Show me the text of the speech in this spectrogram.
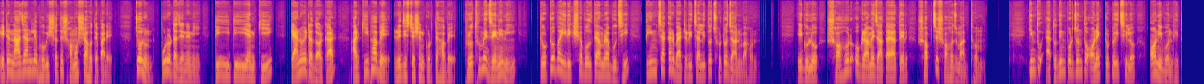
এটা না জানলে ভবিষ্যতে সমস্যা হতে পারে। চলুন পুরোটা জেনে নিই, টিইটিইএন কি? কেন এটা দরকার আর কীভাবে রেজিস্ট্রেশন করতে হবে? প্রথমে জেনে নিই, টোটো বা ইরিক্সা বলতে আমরা বুঝি তিন চাকার ব্যাটারি চালিত ছোট যানবাহন। এগুলো শহর ও গ্রামে যাতায়াতের সবচেয়ে সহজ মাধ্যম। কিন্তু এতদিন পর্যন্ত অনেক টোটোই ছিল অনিবন্ধিত।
